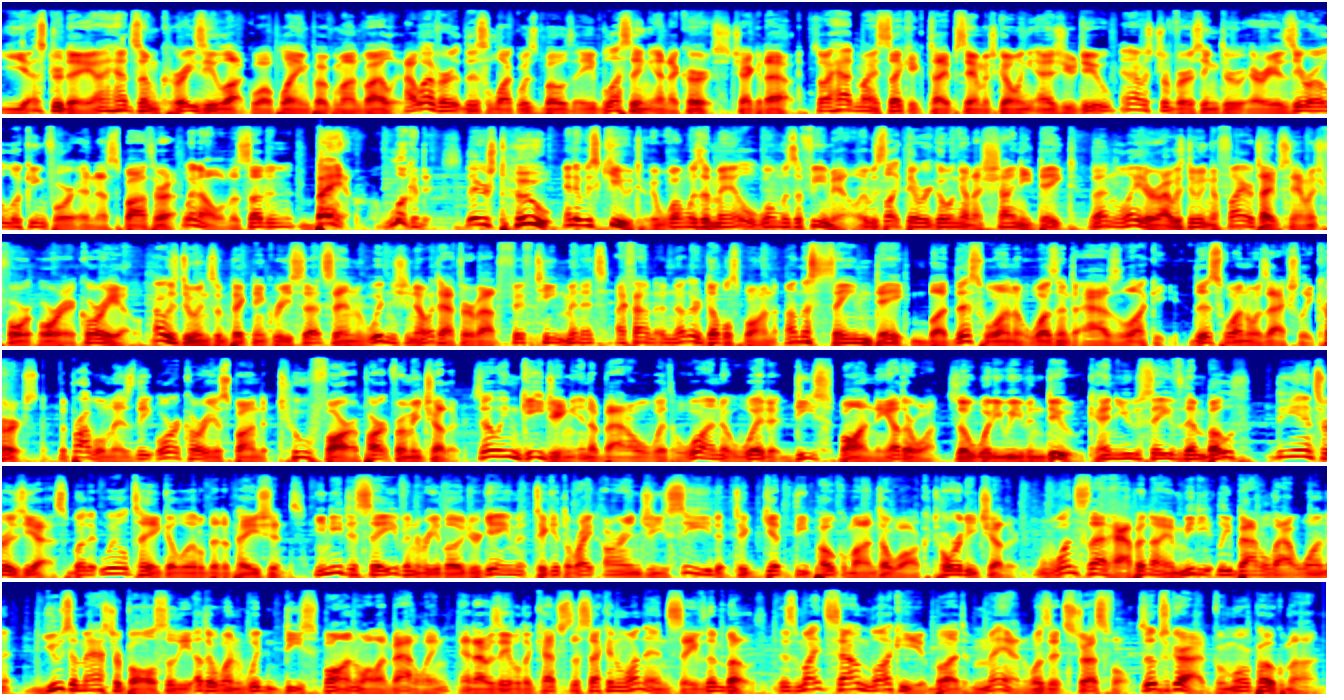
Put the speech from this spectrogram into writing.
Yesterday, I had some crazy luck while playing Pokemon Violet. However, this luck was both a blessing and a curse. Check it out. So I had my Psychic type sandwich going as you do, and I was traversing through Area Zero looking for an Espathra. When all of a sudden, BAM! Look at this! There's two! And it was cute. One was a male, one was a female. It was like they were going on a shiny date. Then later, I was doing a Fire type sandwich for Oricorio. I was doing some picnic resets, and wouldn't you know it, after about 15 minutes, I found another double spawn on the same date. But this one wasn't as lucky. This one was actually cursed cursed. The problem is the Oricorio spawned too far apart from each other, so engaging in a battle with one would despawn the other one. So what do you even do? Can you save them both? The answer is yes, but it will take a little bit of patience. You need to save and reload your game to get the right RNG seed to get the Pokemon to walk toward each other. Once that happened, I immediately battled that one, use a Master Ball so the other one wouldn't despawn while I'm battling, and I was able to catch the second one and save them both. This might sound lucky, but man was it stressful. Subscribe for more Pokemon.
